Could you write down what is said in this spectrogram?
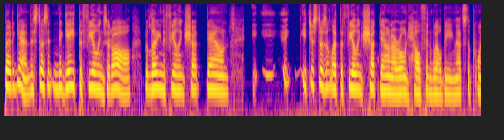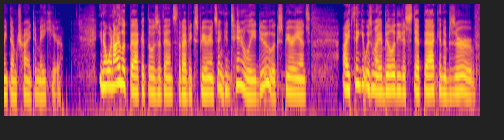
But again, this doesn't negate the feelings at all, but letting the feeling shut down, it, it just doesn't let the feeling shut down our own health and well being. That's the point I'm trying to make here. You know, when I look back at those events that I've experienced and continually do experience, I think it was my ability to step back and observe.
